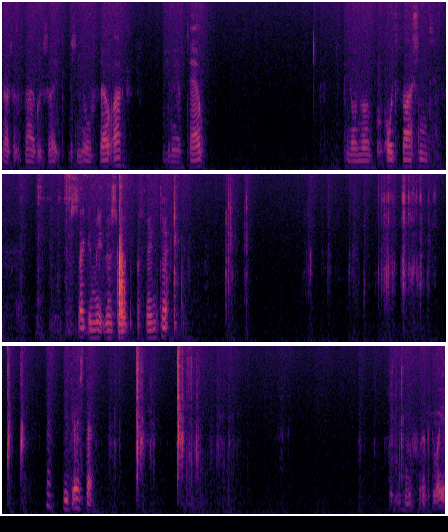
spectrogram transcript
that's what the flag looks like. There's no filter, as you may have tell. Normal, old fashioned. So I can make this look authentic. Yeah, you guessed it. Move worked away.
